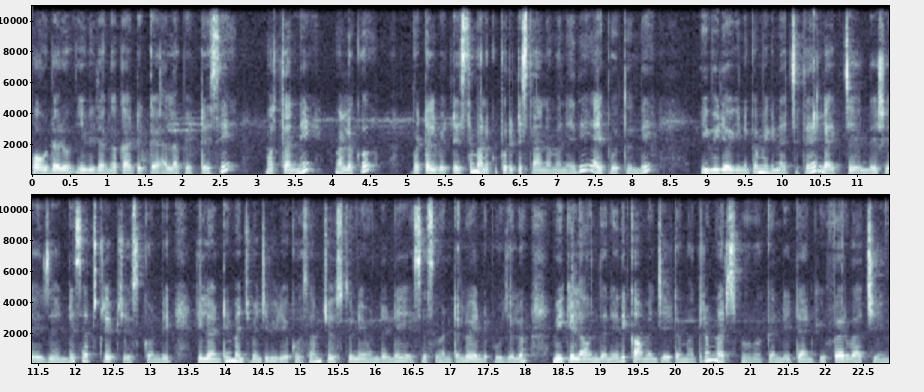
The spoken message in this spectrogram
పౌడరు ఈ విధంగా కాటికాయ అలా పెట్టేసి మొత్తాన్ని వాళ్ళకు బట్టలు పెట్టేస్తే మనకు పురిటి స్థానం అనేది అయిపోతుంది. ఈ వీడియో కనుక మీకు నచ్చితే లైక్ చేయండి షేర్ చేయండి సబ్స్క్రైబ్ చేసుకోండి. ఇలాంటి మంచి మంచి వీడియో కోసం చూస్తూనే ఉండండి. ఎస్ఎస్ వంటలు ఎండు పూజలు మీకు ఎలా ఉందనేది కామెంట్ చేయటం మాత్రం మర్చిపోవకండి. Thank you for watching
